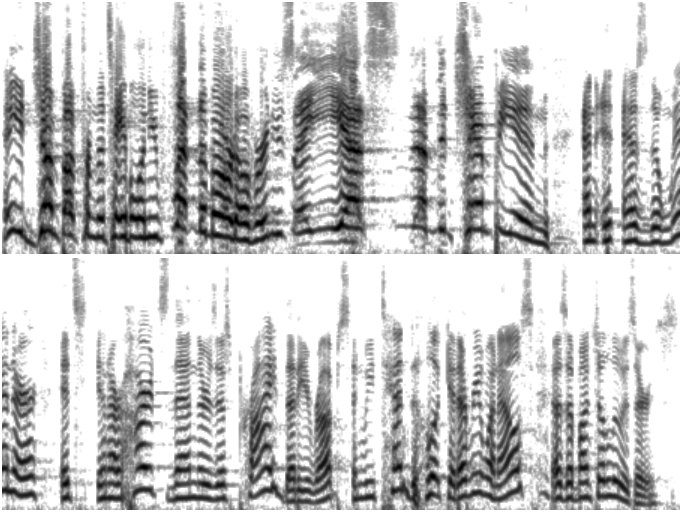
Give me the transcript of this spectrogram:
and you jump up from the table and you flip the board over and you say, Yes, I'm the champion. And it, as the winner, it's in our hearts then there's this pride that erupts, and we tend to look at everyone else as a bunch of losers.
